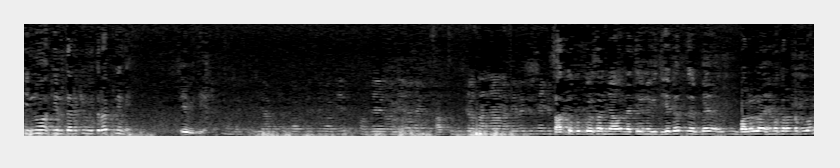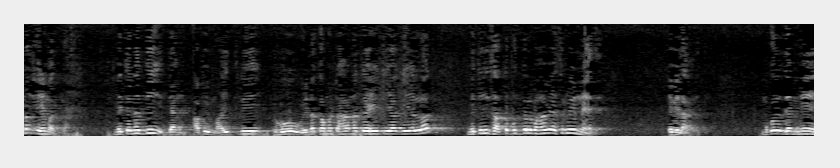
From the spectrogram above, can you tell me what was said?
ඉන්නවා කියන තැනකින් විතරක් නෙමෙයි. ඒ විදිහට. අපේ වගේ සත්පුද්ගල සංඥා නැති වෙන්නේ මේක සත්පුද්ගල සංඥාවක් නැති වෙන විදිහට බලලා එහෙම කරන්න පුළුවන් නම් එහෙමත් ගන්න. මෙතනදී දැන් අපි මෛත්‍රී හෝ වෙන කමටහනක හිටියා කියලා මෙතන සත්පුද්ගල භාවය ඇසුරු වෙන්නේ නැහැ. ඒ වෙලාවේ. මොකද දැන් මේ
